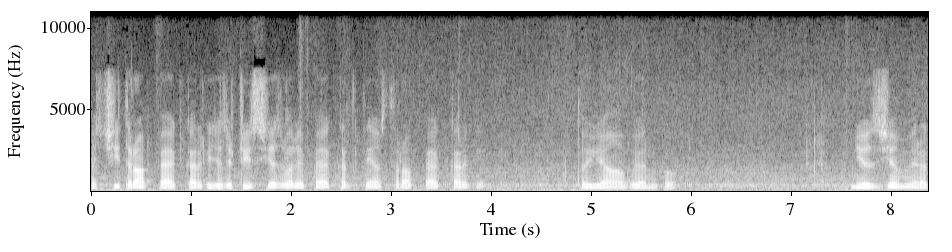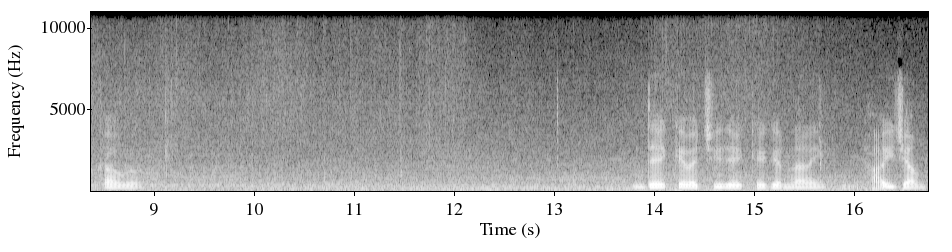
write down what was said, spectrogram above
अच्छी तरह पैक करके, जैसे टीसीएस वाले पैक करते हैं, उस तरह पैक करके तो यहाँ पे उनको म्यूज़ियम में रखा हुआ देख के बच्ची, देख के गिरना नहीं। High jump.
